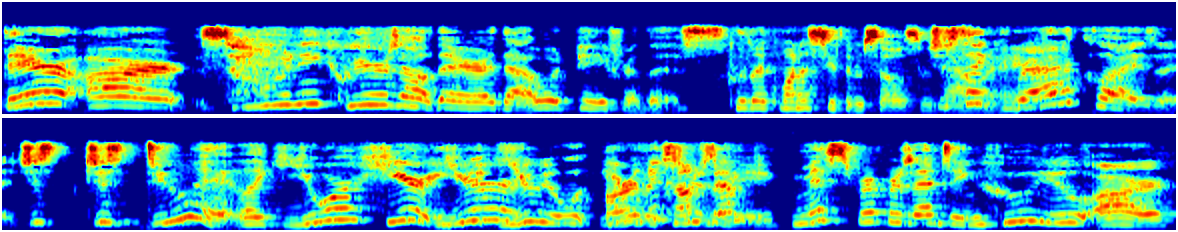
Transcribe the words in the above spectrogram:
There are so many queers out there that would pay for this. Who like want to see themselves in Just ballet. like radicalize it. Just just do it. Like you're here. You're you, you are you're the misrepresent- company. misrepresenting who you are,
